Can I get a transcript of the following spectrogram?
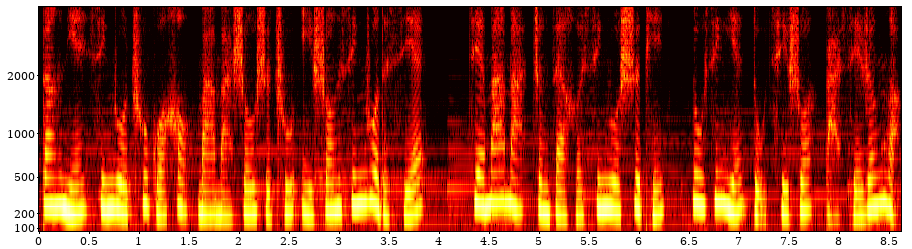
当年星若出国后，妈妈收拾出一双星若的鞋，见妈妈正在和星若视频。陆星言赌气说：“把鞋扔了。”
